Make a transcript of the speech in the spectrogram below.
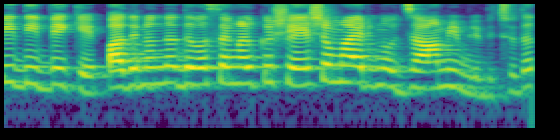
പി ദിവ്യയ്ക്ക് പതിനൊന്ന് ദിവസങ്ങൾക്ക് ശേഷമായിരുന്നു ജാമ്യം ലഭിച്ചത്.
